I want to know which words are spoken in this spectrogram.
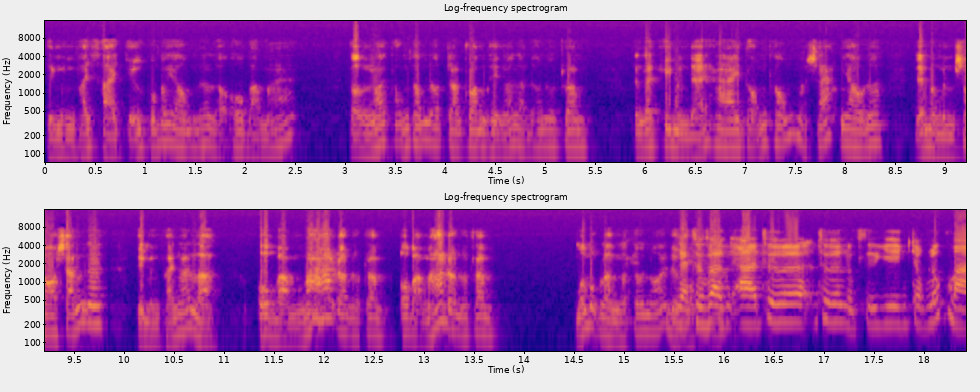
thì mình phải xài chữ của mấy ông đó là Obama. Còn nói tổng thống Donald Trump thì nói là Donald Trump. Thành ra khi mình để hai tổng thống mà sát nhau đó để mà mình so sánh đó thì mình phải nói là Obama Donald Trump Obama Donald Trump. Mỗi một lần mà tôi nói được dạ thưa vâng à, thưa thưa luật sư duyên trong lúc mà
